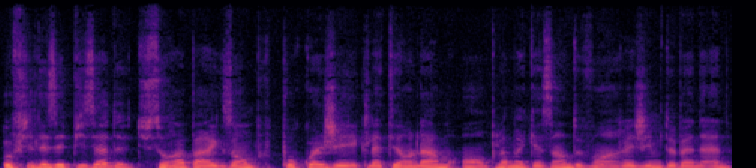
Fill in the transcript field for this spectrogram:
Au fil des épisodes, tu sauras par exemple pourquoi j'ai éclaté en larmes en plein magasin devant un régime de bananes,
